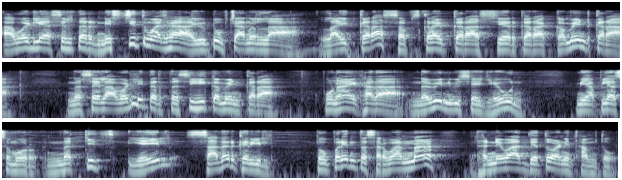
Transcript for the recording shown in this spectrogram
आवडली असेल तर निश्चित माझ्या यूट्यूब चॅनलला लाईक करा सबस्क्राईब करा शेअर करा कमेंट करा. नसेल आवडली तर तशीही कमेंट करा. पुन्हा एखादा नवीन विषय घेऊन मी आपल्यासमोर नक्कीच येईल सादर करील. तोपर्यंत सर्वांना धन्यवाद देतो आणि थांबतो.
